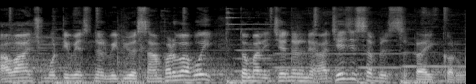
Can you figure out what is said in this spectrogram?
આવા જ મોટિવેશનલ વીડિયો સાંભળવા હોય તો મારી ચેનલને આજે જ સબસ્ક્રાઈબ કરો.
